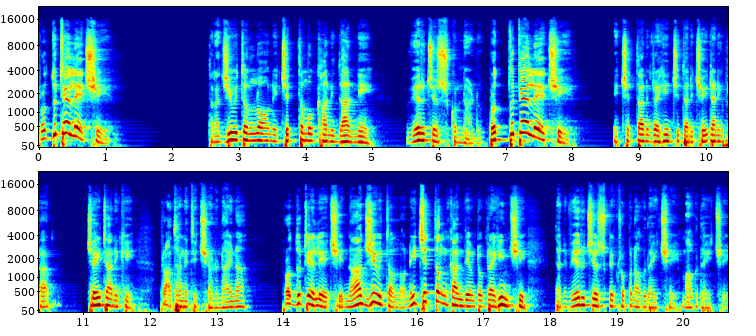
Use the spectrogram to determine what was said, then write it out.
ప్రొద్దుటే లేచి తన జీవితంలో నీ చిత్తము కాని దాన్ని వేరు చేసుకున్నాడు. ప్రొద్దుటే లేచి నీ చిత్తాన్ని గ్రహించి దాన్ని చేయటానికి ప్రా చేయటానికి ప్రాధాన్యత ఇచ్చాడు. నాయన ప్రొద్దుటే లేచి నా జీవితంలో నీ చిత్తం కానిది ఏమిటో గ్రహించి దాన్ని వేరు చేసుకునే కృప నాకు దయచేయి మాకు దయచేయి.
